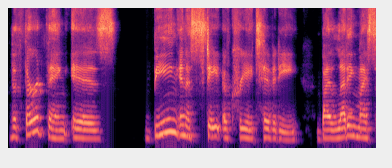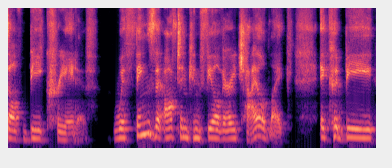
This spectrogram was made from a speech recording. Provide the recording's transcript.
The third thing is being in a state of creativity by letting myself be creative with things that often can feel very childlike. It could be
